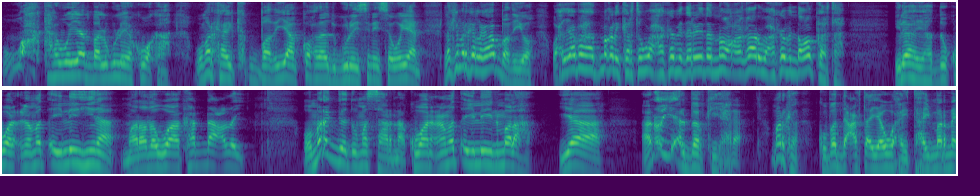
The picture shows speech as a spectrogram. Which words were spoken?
Wax kale weeyaan baa lagu leeyahay kuwa ka. Markay badiyaan kooxdaad guulaysanaysa weeyaan. Laakiin marka lagaa badiyo waxyaabahaad maqli karta waxaa ka mid ereyada nooca qaar waxaa ka mid noqon karta. Ilaahay hadduu kuwaan cimaamad ay leeyihiina marada waa ka dhacday. Oo marageed uma saarna kuwaan cimaamad ay leeyihiin ma laha. Yaa anoo iyo albaabkii xira marka kubadda cagta ayaa waxay tahay marna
